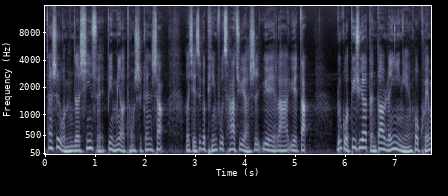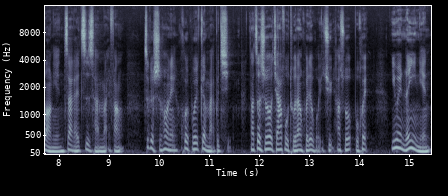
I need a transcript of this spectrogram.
但是我们的薪水并没有同时跟上，而且这个贫富差距啊是越拉越大。如果必须要等到壬寅年或癸卯年再来置产买房，这个时候呢，会不会更买不起？”那这时候家父突然回了我一句，他说：“不会，因为壬寅年，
